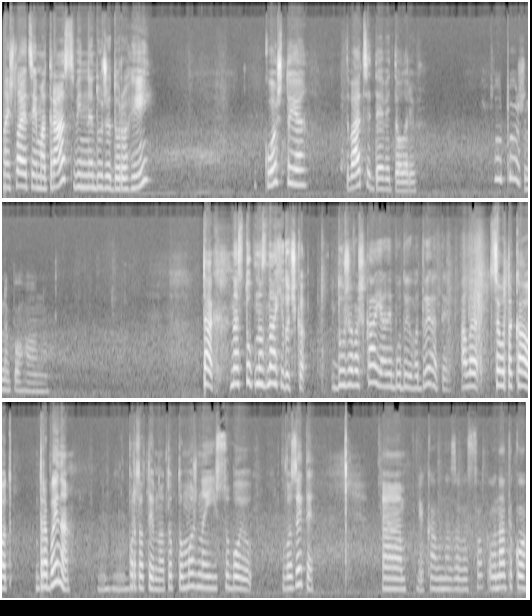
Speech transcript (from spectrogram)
Знайшла я цей матрас, він не дуже дорогий. Коштує 29 доларів. Ну, теж непогано. Так, наступна знахідочка. Дуже важка, я не буду його двигати. Але це отака от драбина Угу. портативна, тобто можна її з собою возити. Е, Яка вона за висока? Вона тако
